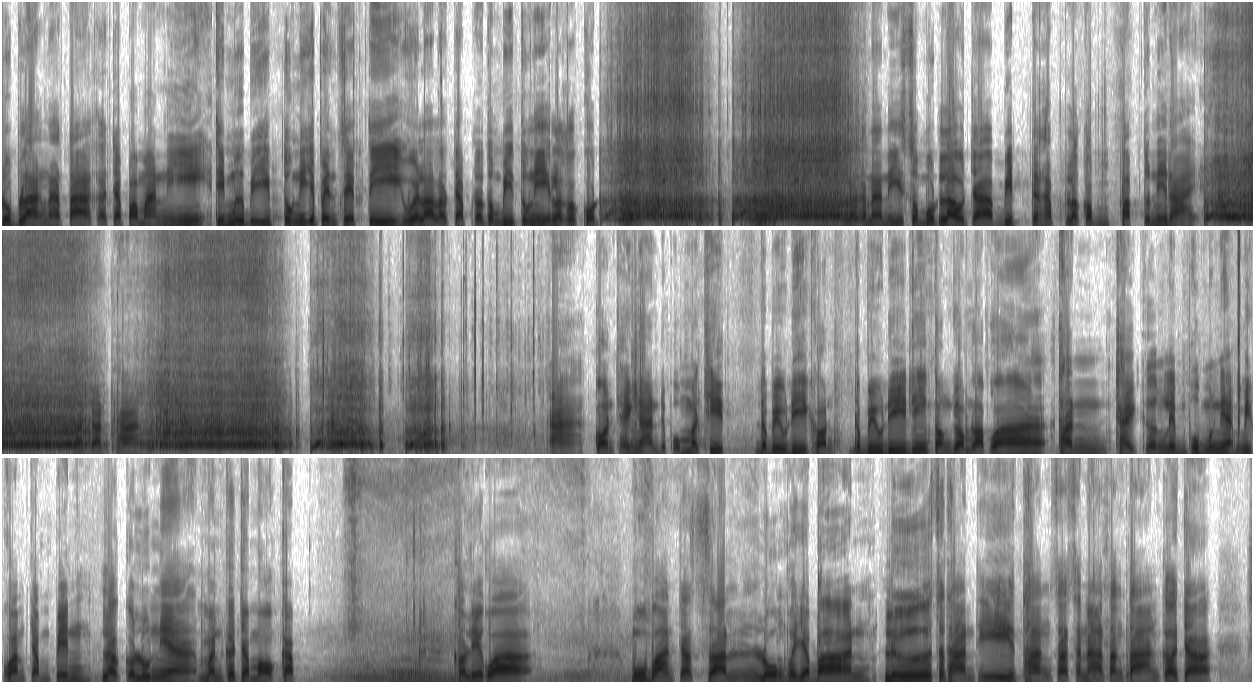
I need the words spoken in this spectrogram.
รูปร่างหน้าตาก็จะประมาณนี้ ที่มือบีบตรงนี้จะเป็นเซฟตี้เวลาเราจับเราต้องบีบตรงนี้แล้วก็กด แล้วขณะนี้สมมุติเราจะบิดนะครับ เราก็ปรับตัวนี้ได้ ตัดด้านข้าง อ่า ก่อนใช้งานเดี๋ยวผมมาฉีด WD ก่อน WD นี่ต้องยอมรับว่าท่านใช้เครื่องเล็มพุ่มพวกเนี้ยมีความจำเป็น แล้วก็รุ่นเนี้ยมันก็จะเหมาะกับ เขาเรียกว่า หมู่บ้านจัดสรรโรงพยาบาล หรือสถานที่ทางศาสนาต่างๆ ก็จะ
